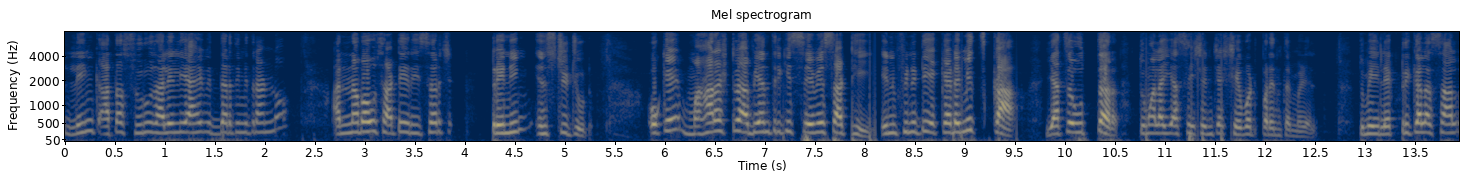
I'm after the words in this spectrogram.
लिंक आता सुरू झालेली आहे विद्यार्थी मित्रांनो. Annabhau Sathe research training institute okay Maharashtra अभियांत्रिकी सेवेसाठी इन्फिनिटी अकॅडमीच का? याचं उत्तर तुम्हाला या सेशनच्या शेवटपर्यंत मिळेल. तुम्ही इलेक्ट्रिकल असाल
